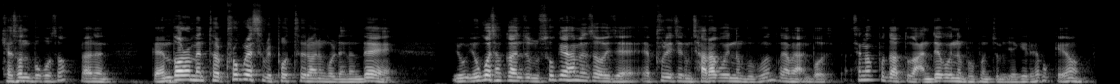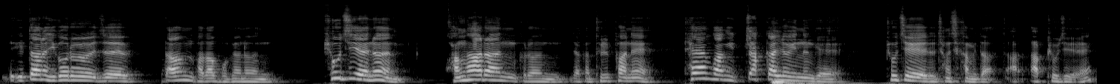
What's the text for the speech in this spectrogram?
개선 보고서라는 그 Environmental Progress Report라는 걸 내는데 요, 요거 잠깐 좀 소개하면서 이제 애플이 지금 잘하고 있는 부분, 그다음에 뭐 생각보다 또 안 되고 있는 부분 좀 얘기를 해볼게요. 일단은 이거를 이제 다운 받아 보면은 표지에는 광활한 그런 약간 들판에 태양광이 쫙 깔려 있는 게 표지를 장식합니다. 앞, 앞 표지에.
